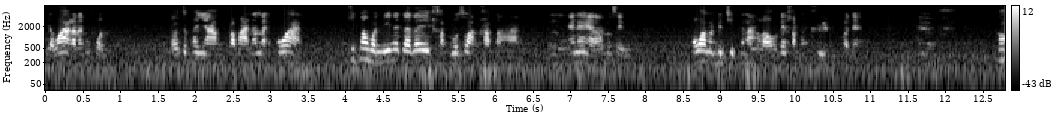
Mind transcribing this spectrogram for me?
อย่าว่ากันนะทุกคน เราจะพยายามประมาณนั้นแหละเพราะว่า คิดว่าวันนี้น่าจะได้ขับรถสว่างคาตาแน่ๆร้อยเปอร์เซ็นต์ เพราะว่ามันเป็นชิปตารางเราได้ขับทั้งคืนวันเนี้ยก็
